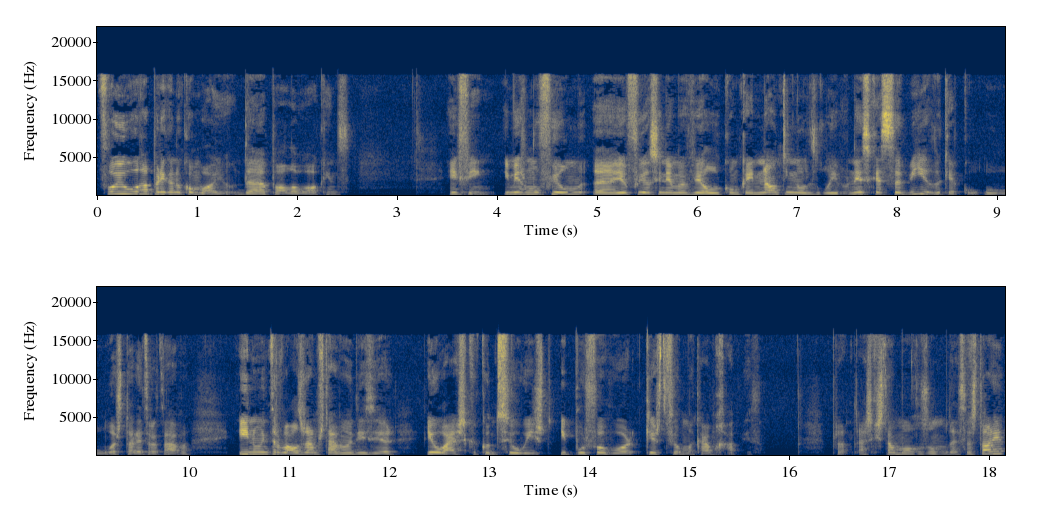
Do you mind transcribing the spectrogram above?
foi o Rapariga no Comboio, da Paula Watkins. Enfim, e mesmo o filme, uh, eu fui ao cinema vê-lo com quem não tinha lido o livro, nem sequer sabia de que, é que o, a história tratava, e no intervalo já me estavam a dizer: Eu acho que aconteceu isto e por favor que este filme acabe rápido. Pronto, acho que isto é um bom resumo dessa história.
